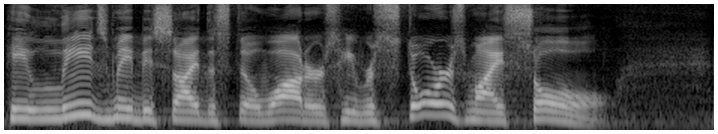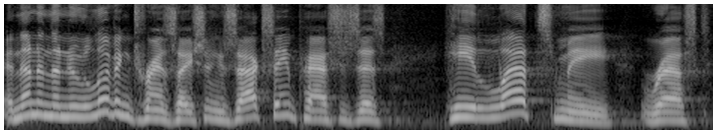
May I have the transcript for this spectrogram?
He leads me beside the still waters. He restores my soul. And then in the New Living Translation, exact same passage says, He lets me rest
